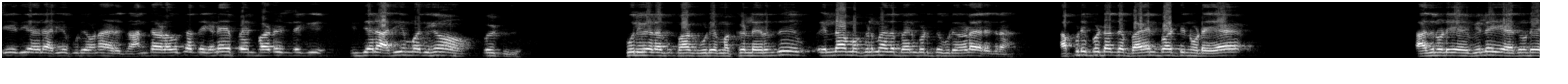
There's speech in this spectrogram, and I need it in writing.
செய்தி அதில் அறியக்கூடியவனாக இருக்கும் அந்த அளவுக்கு அந்த இணைய பயன்பாடு இன்றைக்கு இந்தியாவில் அதிகம் அதிகம் போயிட்டுது. கூலி வேலை பார்க்கக்கூடிய மக்கள்ல இருந்து எல்லா மக்களுமே அதை பயன்படுத்தக்கூடியவர்களாக இருக்கிறாங்க. அப்படிப்பட்ட அந்த பயன்பாட்டினுடைய அதனுடைய விலை அதனுடைய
